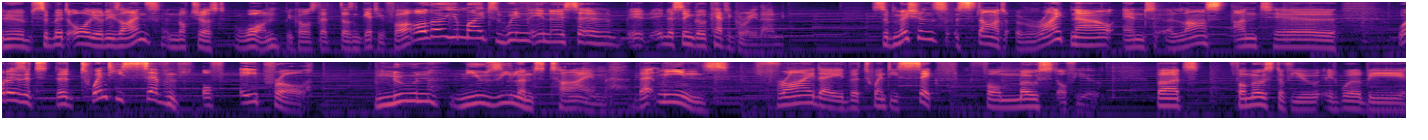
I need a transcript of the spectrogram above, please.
uh, submit all your designs and not just one because that doesn't get you far. Although you might win in a uh, in a single category then. Submissions start right now and last until what is it? The 27th of april noon new zealand time. That means friday the 26th for most of you. But for most of you, it will be,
